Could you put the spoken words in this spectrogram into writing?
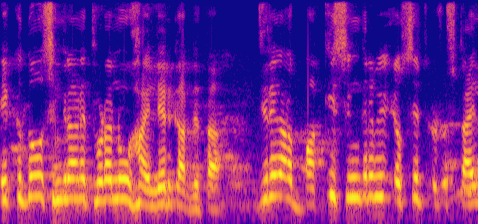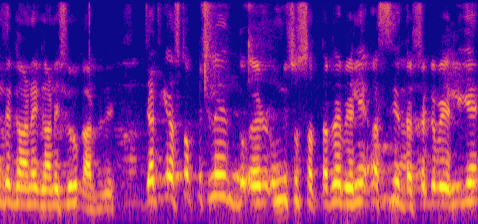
ਇੱਕ ਦੋ ਸਿੰਗਰਾਂ ਨੇ ਥੋੜਾ ਨੂੰ ਹਾਈਲਾਈਟ ਕਰ ਦਿੱਤਾ ਜਿਹਦੇ ਨਾਲ ਬਾਕੀ ਸਿੰਗਰ ਵੀ ਉਸੇ ਸਟਾਈਲ ਦੇ ਗਾਣੇ ਗਾਣੇ ਸ਼ੁਰੂ ਕਰ ਦਿੱਤੇ ਜਦ ਕਿ ਉਸ ਤੋਂ ਪਿਛਲੇ ਦੋ- ਅਹ 1970 ਦੇ ਵੇਲੇ 80 ਦੇ ਦਸ਼ਕ ਵੇਲੇ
